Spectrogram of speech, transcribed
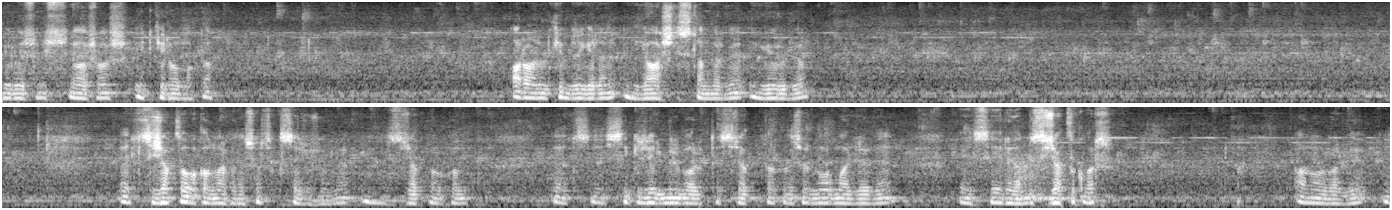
görüyorsunuz yavaş yavaş etkili olmakta. Ara ara ülkemize gelen yağış sistemleri de görülüyor. Evet sıcaklığa bakalım arkadaşlar. Kısaca şöyle sıcaklığa bakalım. Evet e, 850 milibarlıkta sıcaklıkta arkadaşlar normallerine e, seyreden bir sıcaklık var. Anormal bir e,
